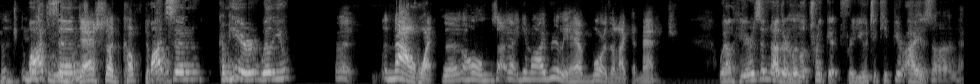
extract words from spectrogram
must have been Watson! dashed uncomfortable. Watson, come here, will you? Uh, now what, uh, Holmes? I, you know, I really have more than I can manage. Well, here's another little trinket for you to keep your eyes on.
